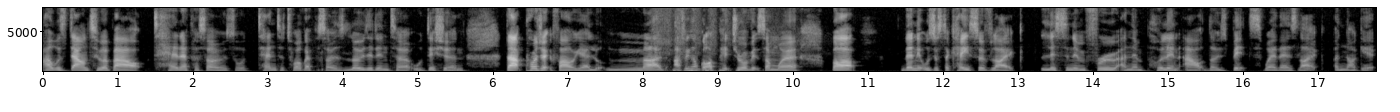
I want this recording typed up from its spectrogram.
I was down to about ten episodes or ten to twelve episodes loaded into audition. That project file, yeah, looked mad. I think I've got a picture of it somewhere, but then it was just a case of like listening through and then pulling out those bits where there's like a nugget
